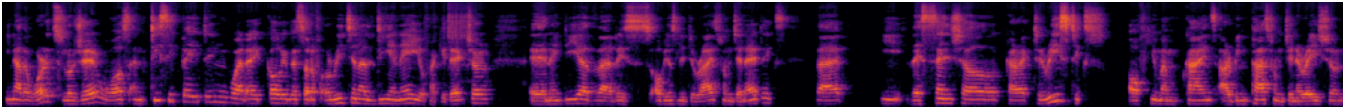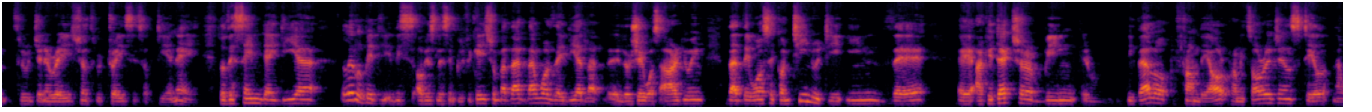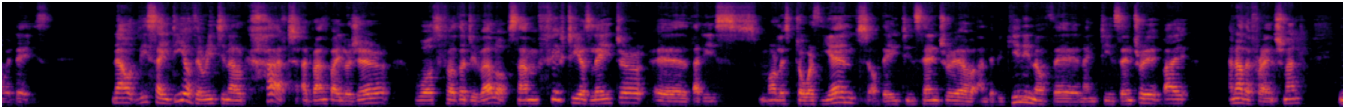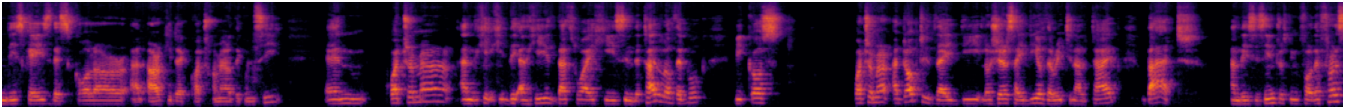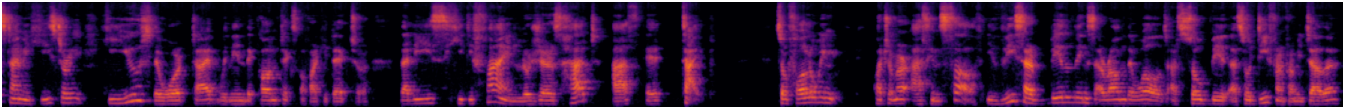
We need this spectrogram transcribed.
in other words, Laugier was anticipating what I call it the sort of original DNA of architecture, an idea that is obviously derived from genetics, that the essential characteristics of humankind are being passed from generation through generation through traces of DNA. So the same idea, a little bit, this obviously simplification, but that, that was the idea that uh, Laugier was arguing that there was a continuity in the uh, architecture being uh, developed from the from its origins till nowadays. Now, this idea of the original hut advanced by Laugier was further developed some 50 years later, uh, that is more or less towards the end of the 18th century and the beginning of the 19th century, by another Frenchman, in this case, the scholar and architect Quatremère de Quincy. And Quatremère, and he, he, and he, that's why he's in the title of the book, because Quatremère adopted the idea, Laugier's idea of the original type, but and this is interesting, for the first time in history, he used the word type within the context of architecture. That is, he defined Laugier's hut as a type. So, following Quatremère as himself, if these are buildings around the world are so big, are so different from each other,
